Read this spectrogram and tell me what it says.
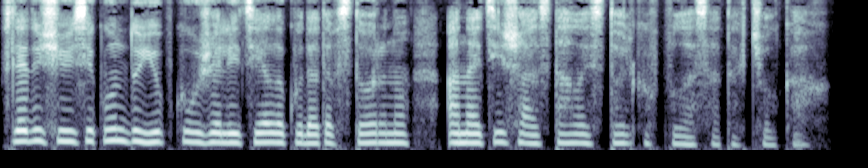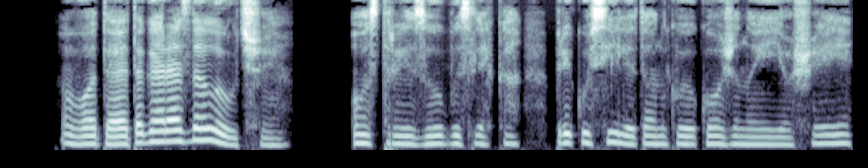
В следующую секунду юбка уже летела куда-то в сторону, а Натиша осталась только в полосатых чулках. «Вот это гораздо лучше!» Острые зубы слегка прикусили тонкую кожу на ее шее,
